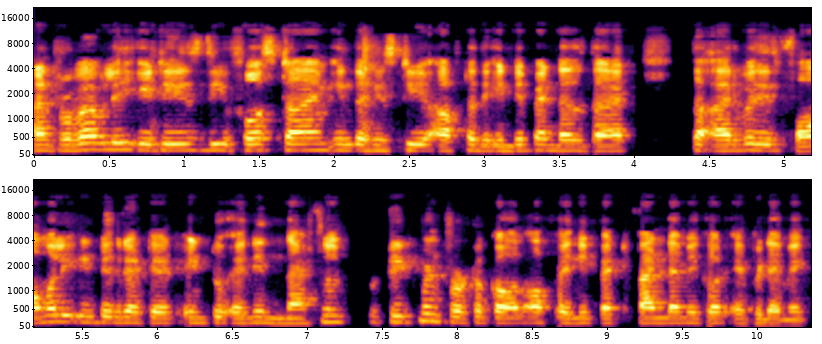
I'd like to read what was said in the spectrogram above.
and probably it is the first time in the history after the independence that the Ayurveda is formally integrated into any national treatment protocol of any pandemic or epidemic.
